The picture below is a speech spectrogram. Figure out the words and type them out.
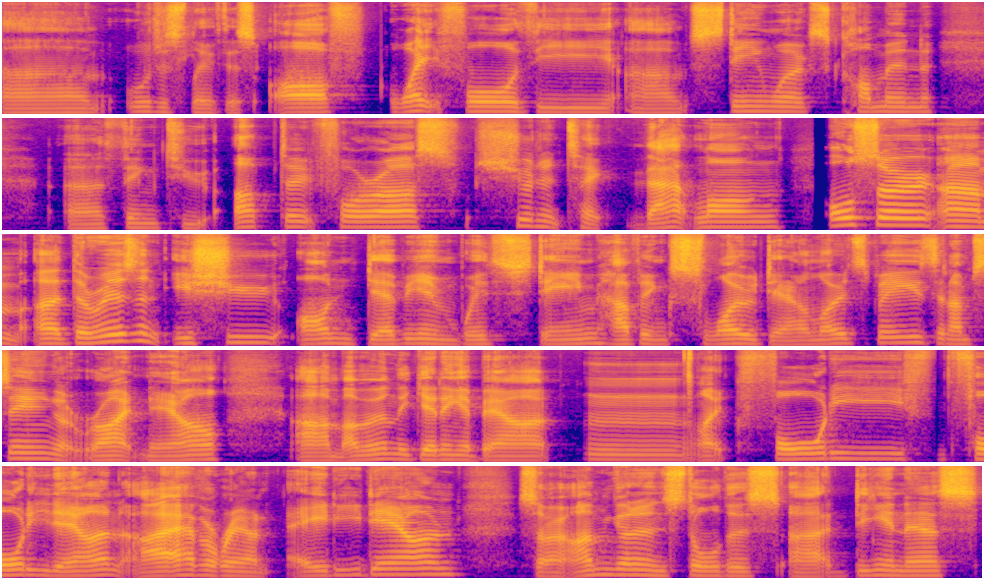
Um, we'll just leave this off. Wait for the um, Steamworks common uh, thing to update for us. Shouldn't take that long. Also, um, uh, there is an issue on Debian with Steam having slow download speeds, and I'm seeing it right now. Um, I'm only getting about mm, like 40, 40 down. I have around 80 down, so I'm going to install this uh, DNS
